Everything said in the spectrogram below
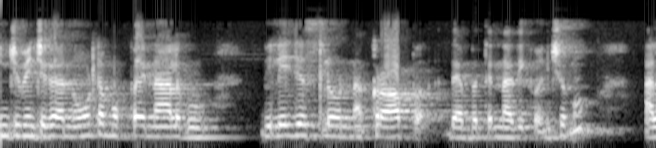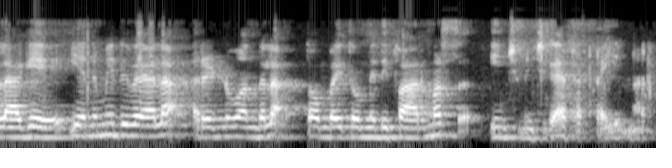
ఇంచుమించుగా నూట ముప్పై నాలుగు విలేజెస్లో ఉన్న క్రాప్ దెబ్బతిన్నది కొంచెము. అలాగే ఎనిమిది వేల రెండు వందల తొంభై తొమ్మిది ఫార్మర్స్ ఇంచుమించుగా ఎఫెక్ట్ అయ్యి ఉన్నారు.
